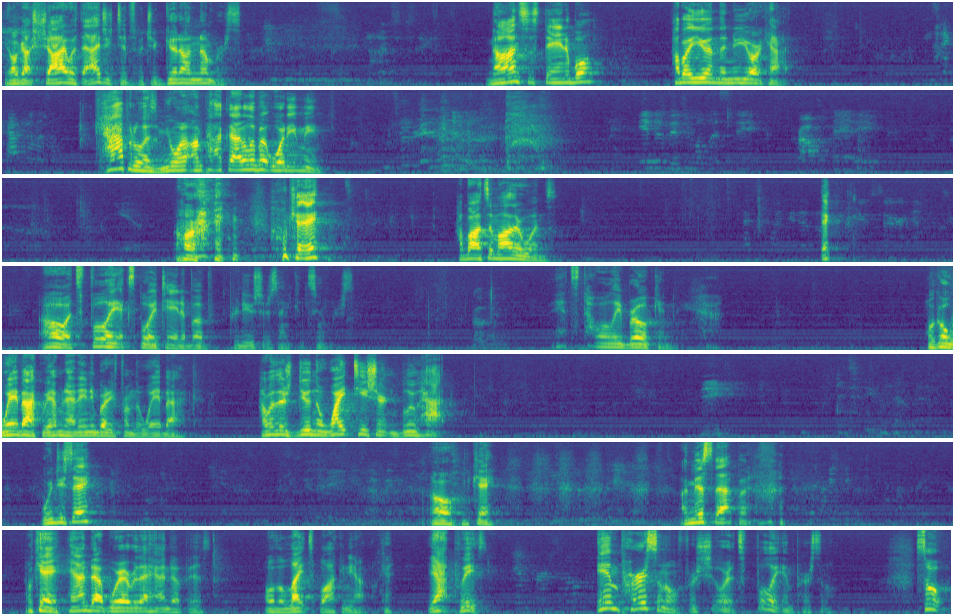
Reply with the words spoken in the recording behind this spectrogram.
Y'all got shy with adjectives, but you're good on numbers. Non sustainable. How about you in the New York hat? Capitalism. capitalism. You want to unpack that a little bit? What do you mean? Individualistic, problematic. Um, yeah. All right. Okay. How about some other ones? oh, it's fully exploitative of producers and consumers. Broken. It's totally broken. We'll go way back. We haven't had anybody from the way back. How about there's a dude in the white t shirt and blue hat? What'd you say? Oh, okay. I missed that, but. okay, hand up wherever that hand up is. Oh, the light's blocking you out. Okay. Yeah, please. Impersonal? Impersonal, for sure. It's fully impersonal. So,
